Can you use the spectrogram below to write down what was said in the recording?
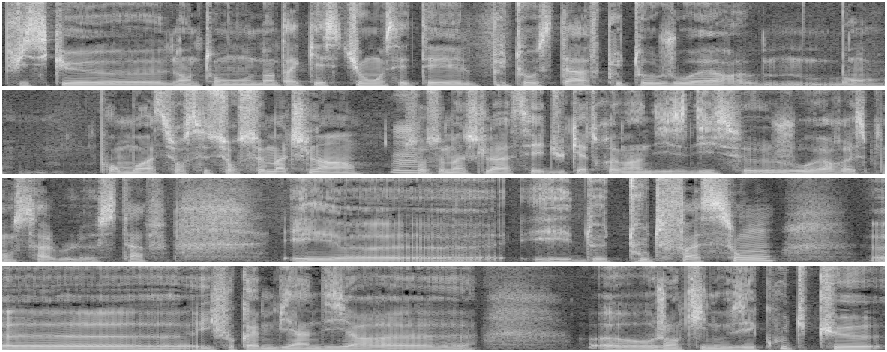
puisque euh, dans, ton, dans ta question, c'était plutôt staff, plutôt joueur. euh, bon, pour moi, sur ce, sur ce match-là, hein, sur ce match-là, c'est du 90-10, euh, joueur responsable, staff. Et, euh, et de toute façon, il faut quand même bien dire euh, euh, aux gens qui nous écoutent que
